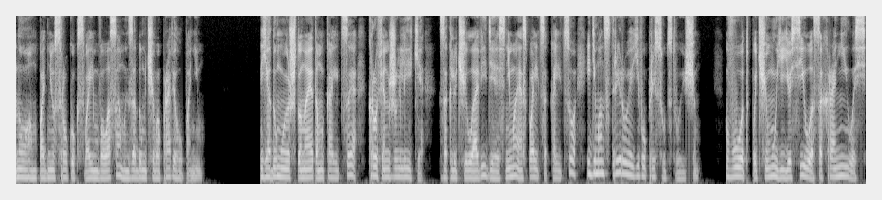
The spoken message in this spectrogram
Ноам поднес руку к своим волосам и задумчиво провел по ним. «Я думаю, что на этом кольце кровь Анжелики», — заключила Авидия, снимая с пальца кольцо и демонстрируя его присутствующим. «Вот почему ее сила сохранилась».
